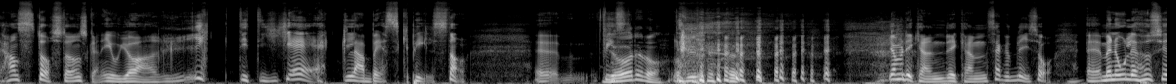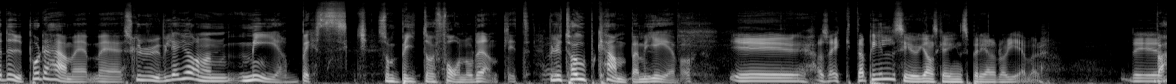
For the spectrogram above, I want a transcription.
hans största önskan är att göra en riktigt jäkla besk pilsner. Eh, finns, Gör det då. Ja men det kan, det kan säkert bli så. Eh, Men Olle, hur ser du på det här med, med skulle du vilja göra någon mer besk som biter ifrån ordentligt? Vill du ta upp kampen med Gever? Eh, alltså äkta pils är ju ganska inspirerad av Gever. Det, Va?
